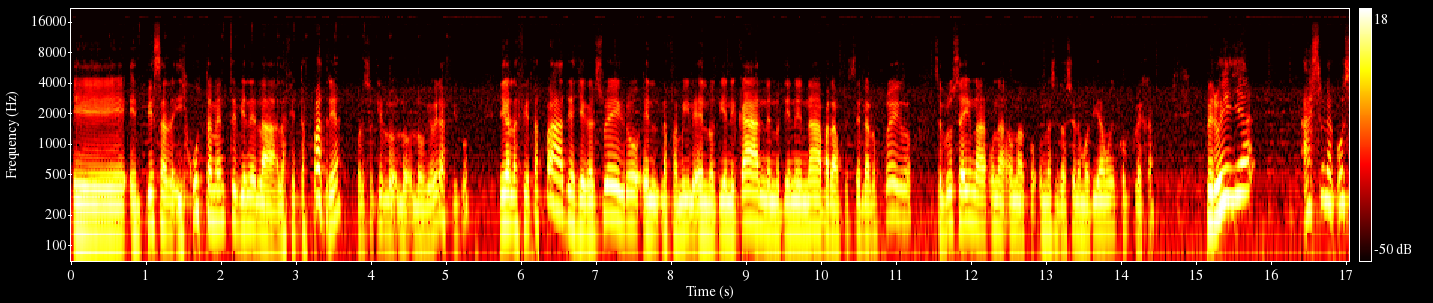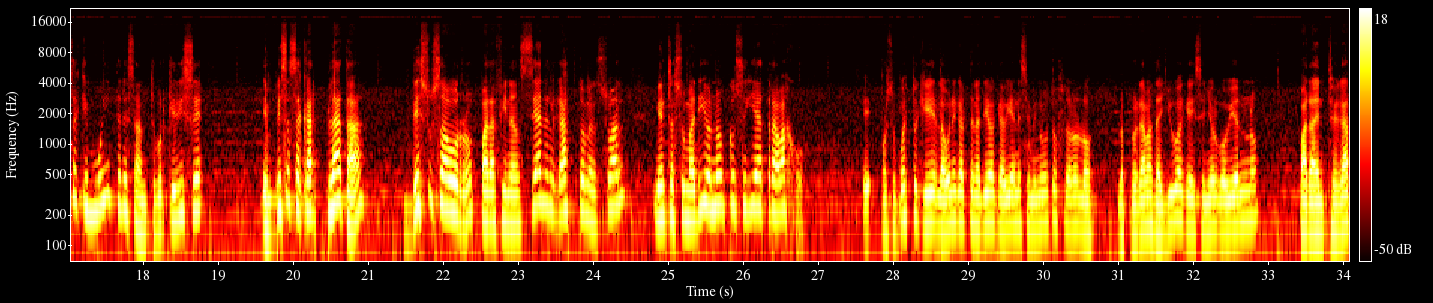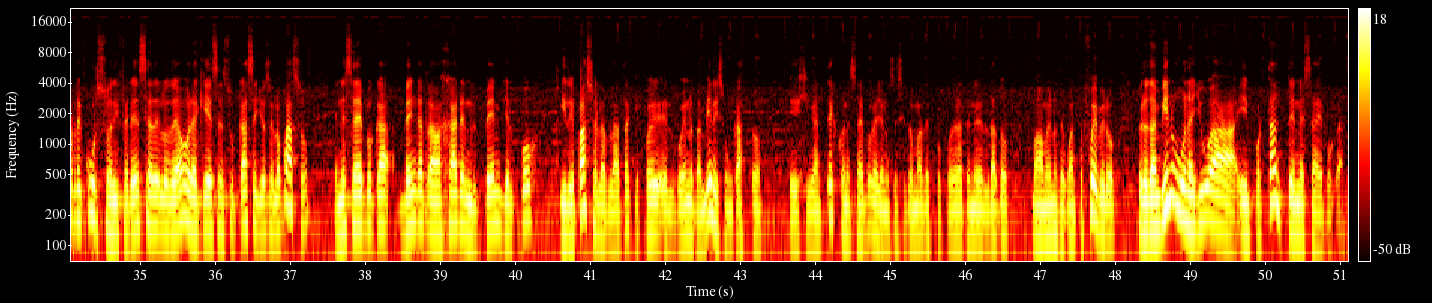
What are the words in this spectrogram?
eh, empieza, y justamente viene las fiestas patrias, por eso que es lo, biográfico, llegan las fiestas patrias, llega el suegro, él, la familia, él no tiene carne, no tiene nada para ofrecerle a los suegros, se produce ahí una, una, una, una situación emotiva muy compleja, pero ella hace una cosa que es muy interesante, porque dice, empieza a sacar plata de sus ahorros para financiar el gasto mensual mientras su marido no conseguía trabajo. Eh, por supuesto que la única alternativa que había en ese minuto fueron los, los programas de ayuda que diseñó el gobierno para entregar recursos, a diferencia de lo de ahora, que es en su casa y yo se lo paso. En esa época, venga a trabajar en el PEM y el POG y le paso la plata, que fue el gobierno también hizo un gasto eh, gigantesco en esa época. Yo no sé si Tomás después podrá tener el dato más o menos de cuánto fue, pero, pero también hubo una ayuda importante en esa época.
